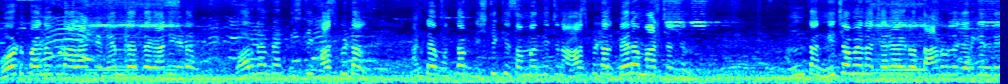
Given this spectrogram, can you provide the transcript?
బోర్డు పైన కూడా అలాంటి నేమ్ లేదు కానీ ఇక్కడ గవర్నమెంట్ డిస్టిక్ హాస్పిటల్ అంటే మొత్తం డిస్టిక్కి సంబంధించిన హాస్పిటల్ పేరే మార్చేసింది. అంత నీచమైన చర్య ఈరోజు తాండూరులో జరిగింది.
